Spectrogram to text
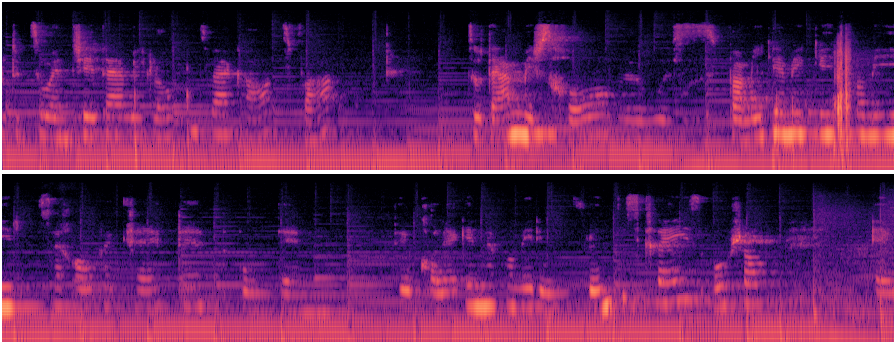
und dazu entschieden, meinen Glaubensweg anzufangen. Zudem ist es gekommen, weil ein Familienmitglied von mir sich auch bekehrt hat und ähm, viele Kolleginnen von mir im Freundeskreis auch schon ähm,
